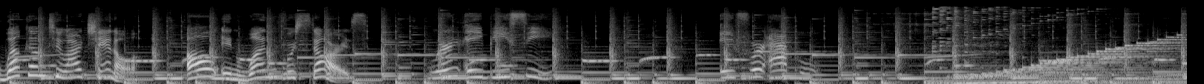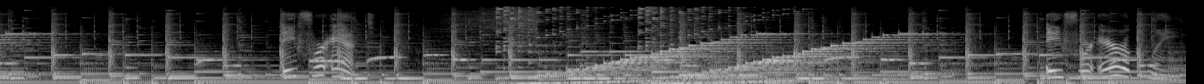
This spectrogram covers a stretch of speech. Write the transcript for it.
Welcome to our channel. All in one for stars. Learn ABC. A for apple. A for ant. A for aeroplane.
